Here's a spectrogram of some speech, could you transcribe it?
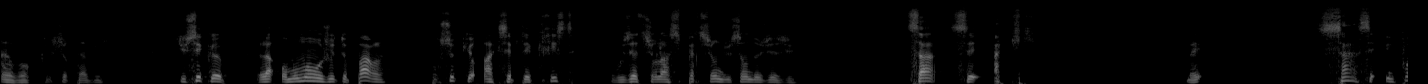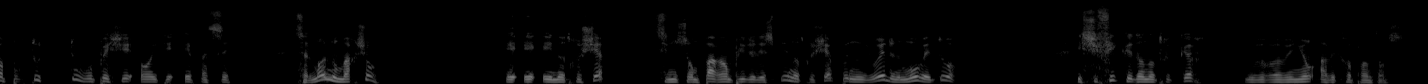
invoques sur ta vie. Tu sais que là, au moment où je te parle, pour ceux qui ont accepté Christ, vous êtes sur l'aspersion du sang de Jésus. Ça, c'est acquis. Mais ça, c'est une fois pour toutes, tous vos péchés ont été effacés. Seulement, nous marchons. Et, et, notre chair, si nous ne sommes pas remplis de l'esprit, notre chair peut nous jouer de mauvais tours. Il suffit que dans notre cœur, nous revenions avec repentance.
